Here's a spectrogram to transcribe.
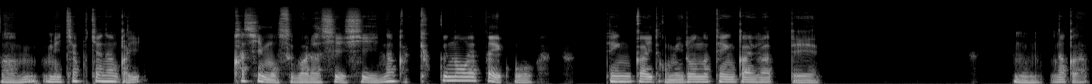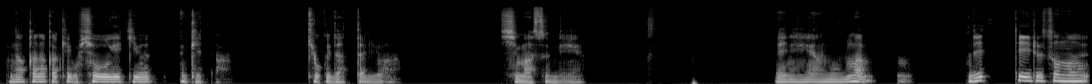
まあ、めちゃくちゃなんか歌詞も素晴らしいし、なんか曲のやっぱりこう、展開とかもいろんな展開があって、うん、なんか、なかなか結構衝撃を受けた曲だったりはしますね。でね、あの、まあ、出ているその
